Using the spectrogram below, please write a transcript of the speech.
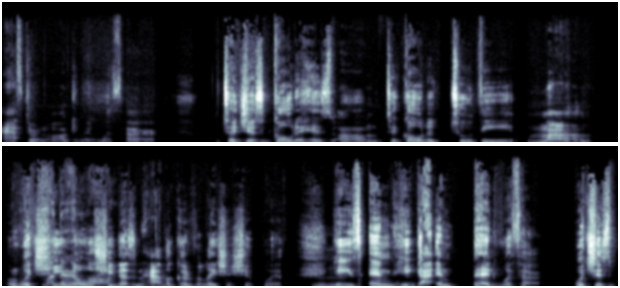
after an argument with her, to just go to his um to go to to the mom in which he knows Mother-in-law. she doesn't have a good relationship with. Mhm. He's in he got in bed with her, which is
